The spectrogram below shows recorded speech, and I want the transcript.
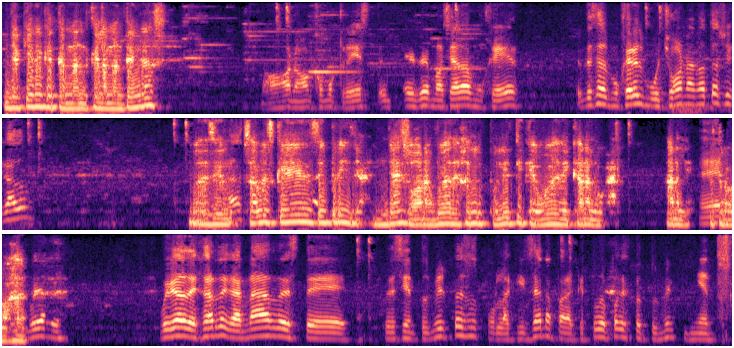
ya quiere que, te man- que la mantengas? No, no, ¿cómo crees? Es, es demasiada mujer. Es de esas mujeres buchonas, ¿no te has fijado? Va a decir, ¿sabes qué, Cipri? Ya, ya es hora, voy a dejar la política y voy a dedicar al hogar. Árale, a Eh, trabajar. voy, a, voy a dejar de ganar este 300 mil pesos por la quincena para que tú me pagues con tus 1500.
